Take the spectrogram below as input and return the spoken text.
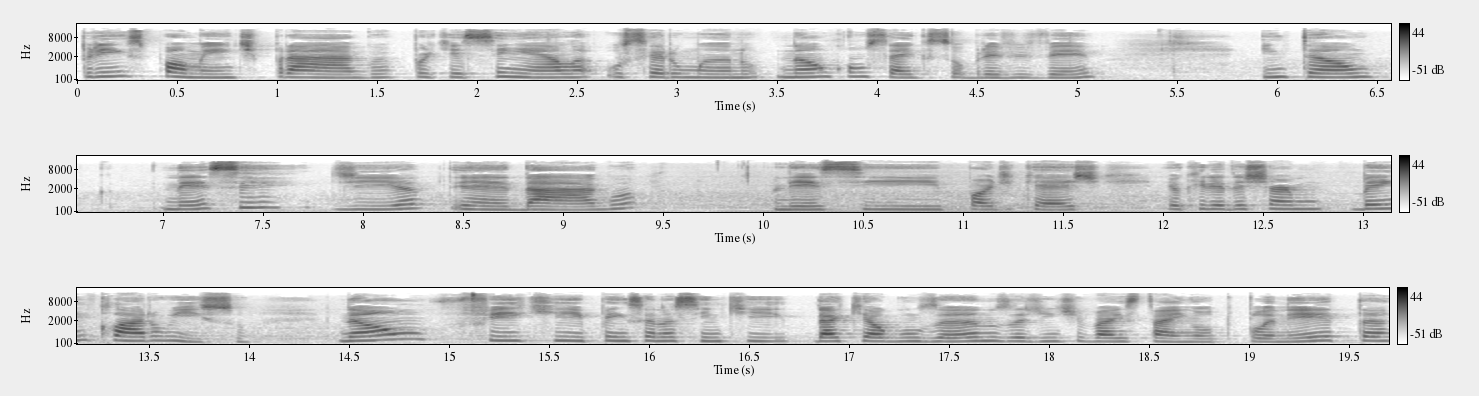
principalmente para a água, porque sem ela o ser humano não consegue sobreviver. Então, nesse dia é, da água, nesse podcast, eu queria deixar bem claro isso. Não fique pensando assim que daqui a alguns anos a gente vai estar em outro planeta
